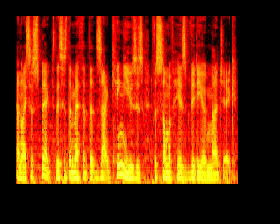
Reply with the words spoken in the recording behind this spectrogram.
and I suspect this is the method that Zach King uses for some of his video magic.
